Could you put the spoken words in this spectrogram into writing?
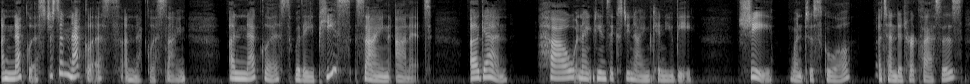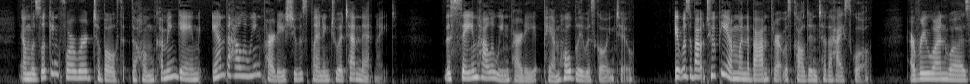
a necklace, just a necklace, a necklace sign, a necklace with a peace sign on it. Again, how 1969 can you be? She went to school, attended her classes, and was looking forward to both the homecoming game and the Halloween party she was planning to attend that night. The same Halloween party Pam Hobley was going to. It was about 2 p.m. when the bomb threat was called into the high school. Everyone was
